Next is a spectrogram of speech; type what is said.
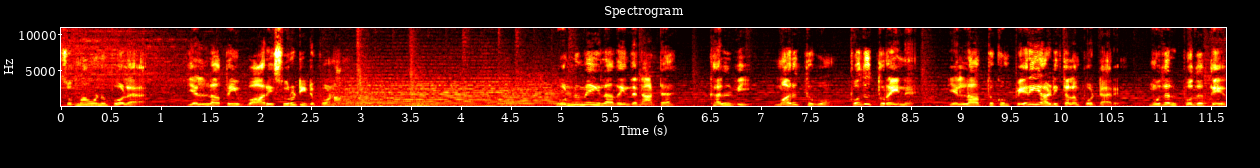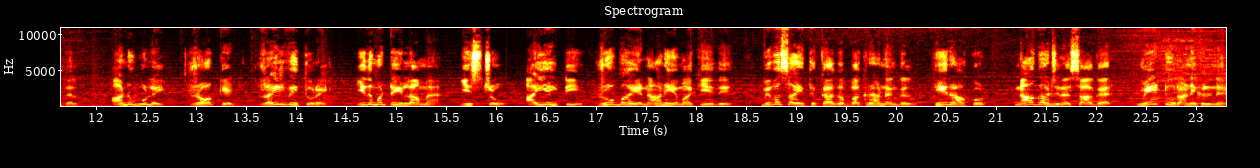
சும்மா ஒண்ணு போல எல்லாத்தையும் வாரி சுருட்டிட்டு போனான். ஒண்ணுமே இல்லாத இந்த நாட்டை கல்வி மருத்துவம் பொதுத்துறைன்னு எல்லாத்துக்கும் பெரிய அடித்தளம் போட்டாரு. முதல் பொது தேர்தல் அணு உலை ராக்கெட் ரயில்வே துறை. இது மட்டும் இல்லாம இஸ்ரோ ஐஐடி ரூபாயை நாணயமாக்கியது. விவசாயத்துக்காக பக்ரானங்கள் ஹீராகுட் நாகார்ஜுன சாகர் மேட்டூர் அணைகள்னு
